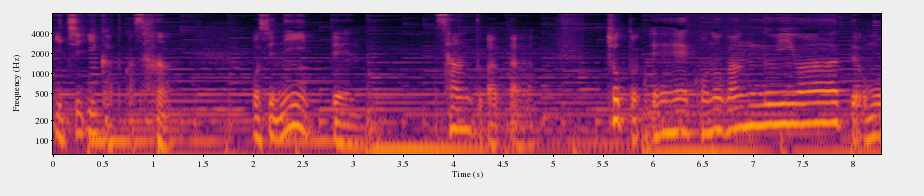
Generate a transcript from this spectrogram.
1以下とかさ 星2.3とかあったらちょっとえー、この番組はって思っ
